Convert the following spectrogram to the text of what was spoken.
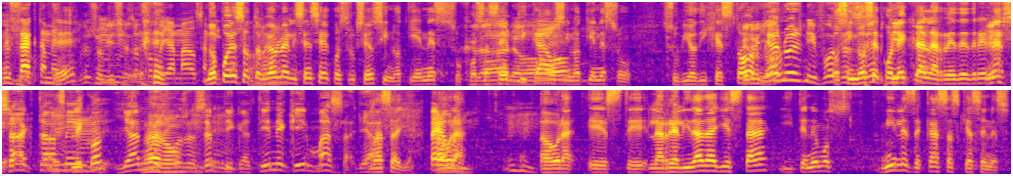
exactamente. ¿Eh? Eso quise Ujú, Son como llamados a No misa. puedes otorgar una licencia de construcción si no tienes su fosa Claro. séptica o si no tienes su, su biodigestor. Pero ya no es ni O fosa si no se conecta a la red de drenaje. Exactamente. ¿Me explico? Ya no Claro. es fosa séptica, tiene que ir más allá. Más allá. Pero ahora, bueno. Ahora este, la realidad ahí está y tenemos miles de casas que hacen eso.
